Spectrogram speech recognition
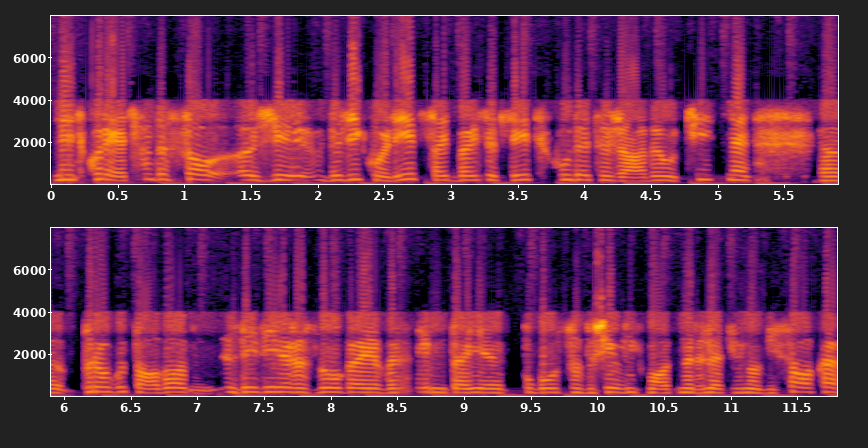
Tako rečem, da so eh, že veliko let, saj 20 let, hude težave očitne. Eh, prav gotovo zdaj del razloga je v tem, da je pogosto duševnih motenj relativno visoka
